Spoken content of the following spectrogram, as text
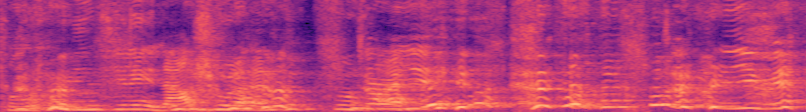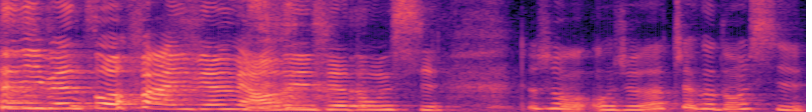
从录音机里拿出来的，就是一，就是一边一边。做饭一边聊的一些东西，就是我觉得这个东西，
